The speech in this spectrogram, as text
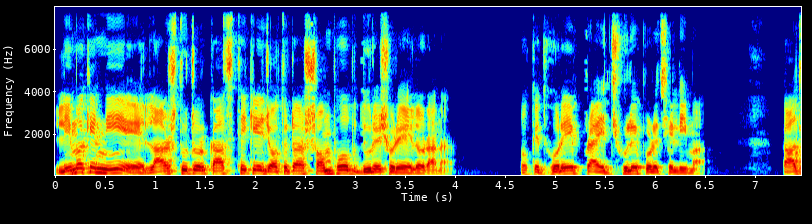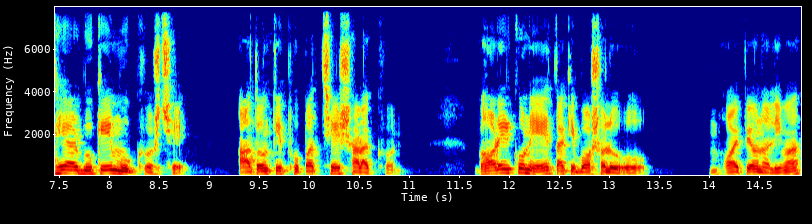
লিমাকে নিয়ে লাশ দুটোর কাছ থেকে যতটা সম্ভব দূরে সরে এলো রানা। ওকে ধরে প্রায় ঝুলে পড়েছে লিমা। কাঁধে আর বুকে মুখ ঘষছে। আতঙ্কে ফোপাচ্ছে সারাক্ষণ। ঘরের কোণে তাকে বসালো ও। ভয় পেও না, লিমা।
